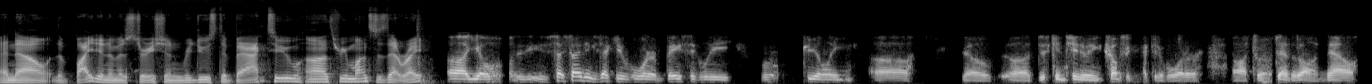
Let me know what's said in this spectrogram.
And now the Biden administration reduced it back to uh, three months. Is that right? Uh, yeah, the signing executive order basically repealing, uh, you know, uh, discontinuing Trump's executive order uh, to extend it on. Now,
